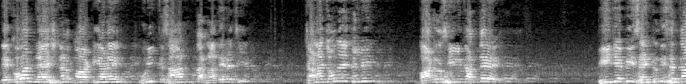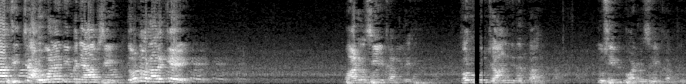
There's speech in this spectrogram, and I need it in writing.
ਦੇਖੋ ਨੈਸ਼ਨਲ ਪਾਰਟੀਆਂ ਨੇ ਹੁਣੀ ਕਿਸਾਨ ਧਰਨਾ ਦੇ ਰਹੇ ਸੀ। ਜਾਣਾ ਚਾਹੁੰਦੇ ਸੀ ਦਿੱਲੀ? ਬਾਰਡਰ ਸੀਲ ਕਰਤੇ। ਬੀਜੇਪੀ ਸੈਂਟਰ ਦੀ ਸਰਕਾਰ ਸੀ, ਝਾੜੂ ਵਾਲਿਆਂ ਦੀ ਪੰਜਾਬ ਸੀ। ਦੋਨੋਂ ਰਲ ਕੇ ਬਾਰਡਰ ਸੀਲ ਕਰਤੇ। ਤੁਹਾਨੂੰ ਜਾਣ ਨਹੀਂ ਦਿੱਤਾ। ਤੁਸੀਂ ਵੀ ਬਾਰਡਰ ਸੀਲ ਕਰ ਦਿਓ।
